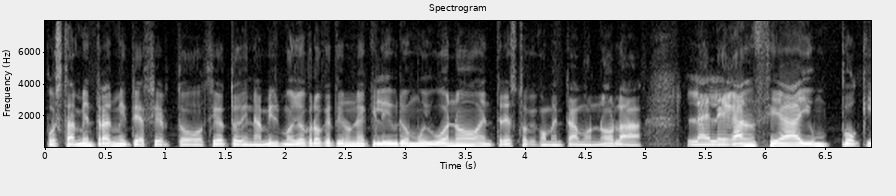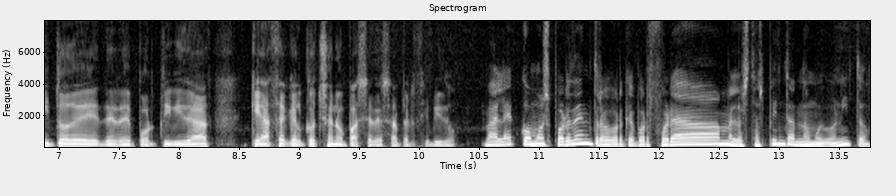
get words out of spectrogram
pues también transmite cierto, cierto dinamismo. Yo creo que tiene un equilibrio muy bueno entre esto que comentamos, ¿no? La, la elegancia y un poquito de, de deportividad que hace que el coche no pase desapercibido. Vale, ¿cómo es por dentro? Porque por fuera me lo estás pintando muy bonito.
